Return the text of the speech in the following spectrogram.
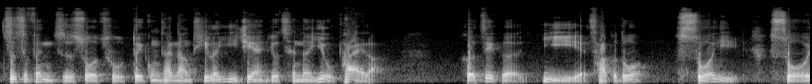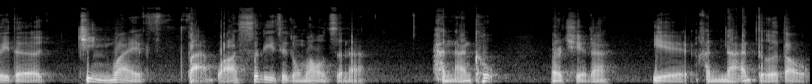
知识分子说出对共产党提了意见，就成了右派了，和这个意义也差不多。所以，所谓的境外反华势力这种帽子呢，很难扣，而且呢，也很难得到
